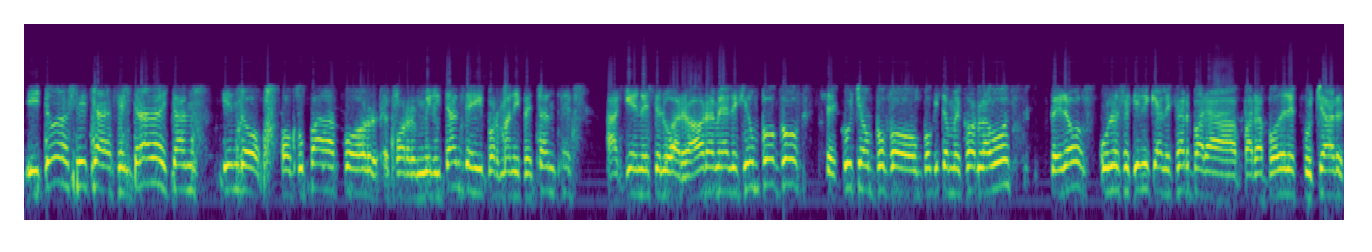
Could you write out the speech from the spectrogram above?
y todas esas entradas están siendo ocupadas por, por militantes y por manifestantes aquí en este lugar. Ahora me alejé un poco, se escucha un poco un poquito mejor la voz, pero uno se tiene que alejar para, para poder escuchar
